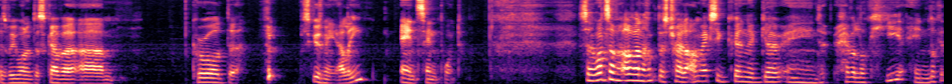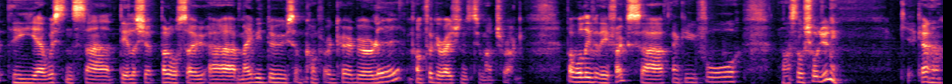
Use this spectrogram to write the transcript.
As we want to discover um, Kurod, excuse me, Aline, and Sandpoint. So once I've, I've unhooked this trailer, I'm actually going to go and have a look here and look at the uh, Western Star dealership, but also uh, maybe do some configura configurations to my truck. But we'll leave it there, folks. Uh, thank you for a nice little short journey. Kia kaha.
